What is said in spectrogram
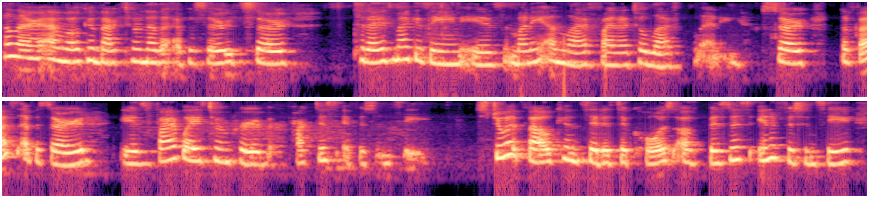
Hello and welcome back to another episode. So, today's magazine is Money and Life Financial Life Planning. So, the first episode is Five Ways to Improve Practice Efficiency. Stuart Bell considers the cause of business inefficiency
